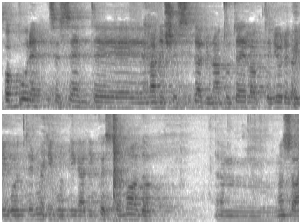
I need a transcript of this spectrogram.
oppure se sente la necessità di una tutela ulteriore per i contenuti pubblicati in questo modo, um, so,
